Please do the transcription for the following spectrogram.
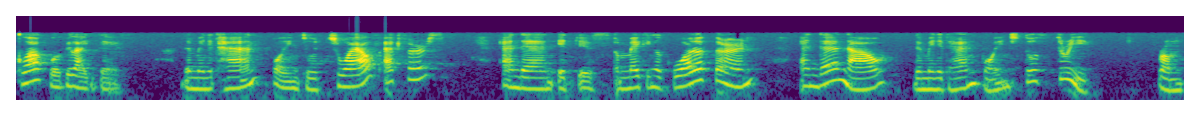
clock will be like this. The minute hand point to 12 at first and then it is making a quarter turn and then now the minute hand points to 3 from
